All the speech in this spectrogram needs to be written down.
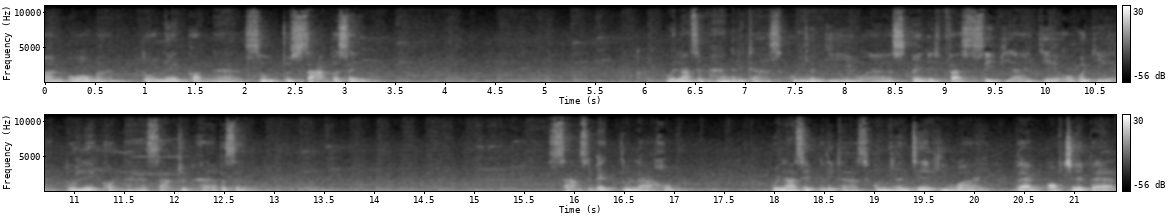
มันโอเวอร์มัน ตัวเลขก่อนหน้า 0.3%เวลา 15 นาฬิกาสกุลเงิน EUR Spanish Fast CPI Year over Year ตัวเลขก่อนหน้า 3.5% 31 ตุลาคม เวลา 10นาฬิกาสกุลเงิน JPY Bank of Japan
